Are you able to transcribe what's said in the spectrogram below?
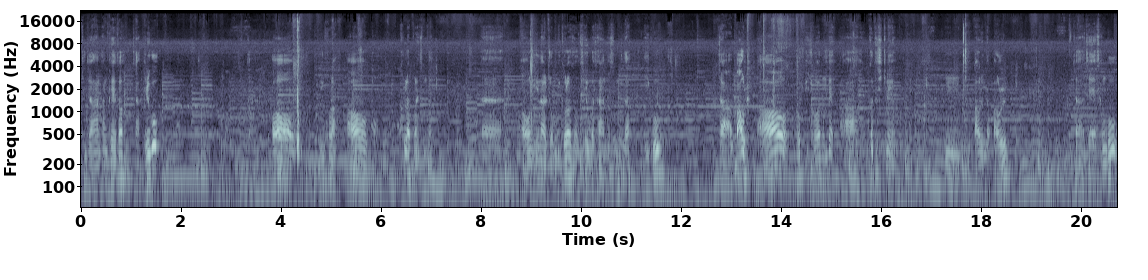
긴장한 상태에서 자 1구. 어 링코나. 어우 큰일 날 뻔했습니다. 에, 어, 오늘 이날 좀 미끄러서 제구가 잘 안 됐습니다. 2구. 자 파울. 아우 높이 좋았는데 아 커트 시키네요 음 파울입니다. 파울. 자 이제 3구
